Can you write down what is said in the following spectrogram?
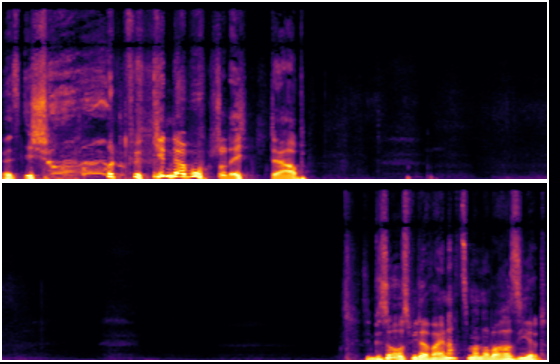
Es ist schon für Kinderbuch schon echt derb. Sieht ein bisschen aus wie der Weihnachtsmann, aber rasiert.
